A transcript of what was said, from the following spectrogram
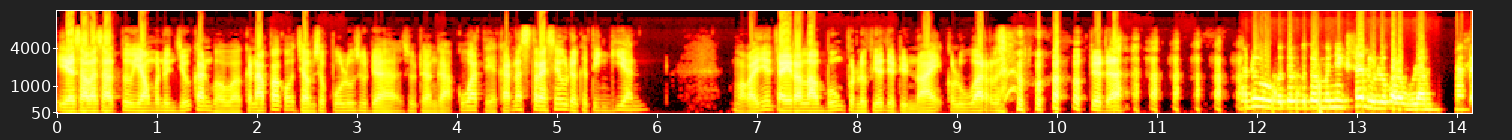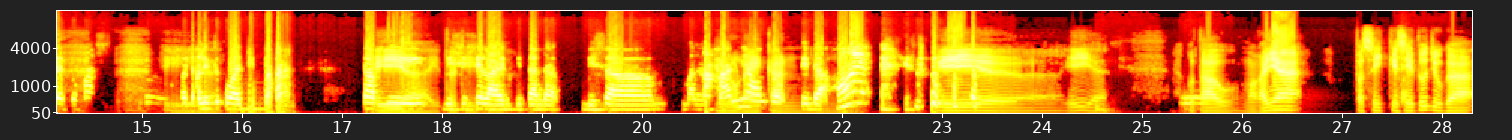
Ya salah satu yang menunjukkan bahwa kenapa kok jam 10 sudah sudah nggak kuat ya karena stresnya udah ketinggian makanya cairan lambung berlebihan jadi naik keluar. Udah dah. Aduh betul-betul menyiksa dulu kalau bulan puasa itu mas. Iya. padahal itu kewajiban. Tapi iya, di sisi dia. lain kita tidak bisa menahannya untuk tidak hoi iya iya. Aku tahu. Makanya psikis itu juga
